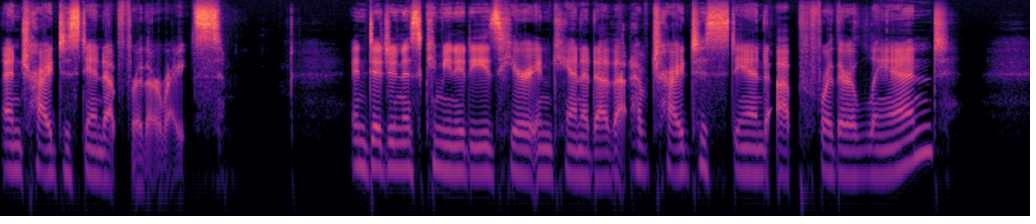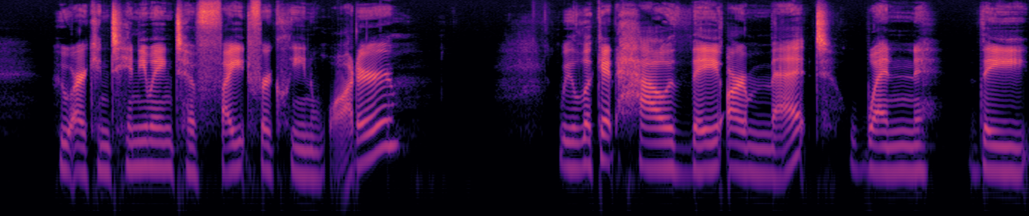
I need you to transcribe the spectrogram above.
and tried to stand up for their rights. Indigenous communities here in Canada that have tried to stand up for their land, who are continuing to fight for clean water we look at how they are met when they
